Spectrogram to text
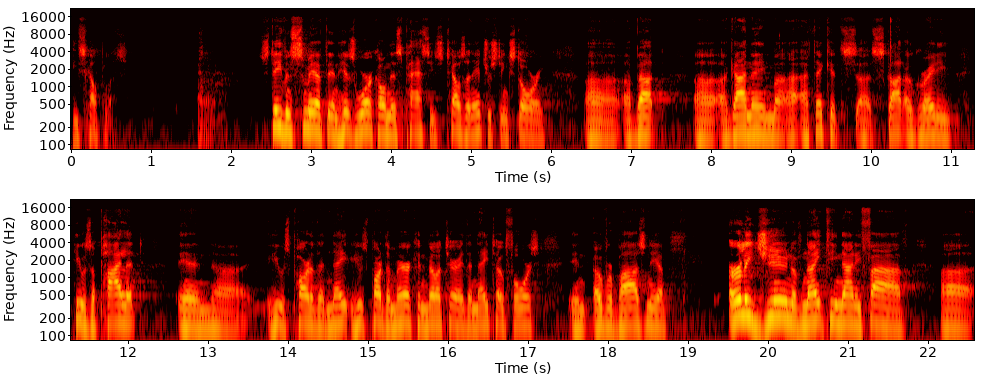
He's helpless. Stephen Smith, in his work on this passage, tells an interesting story uh, about uh, a guy named, uh, I think it's uh, Scott O'Grady. He was a pilot in, uh, he was part of the he was part of the American military, the NATO force in over Bosnia. Early June of 1995, uh,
